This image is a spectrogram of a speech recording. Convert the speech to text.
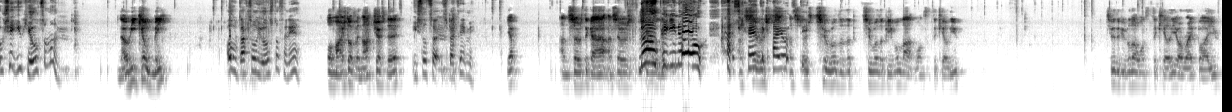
Oh shit, you killed someone. no, he killed me. Oh, that's all your stuff in here. All my stuff in that chest there. You still spectate me? Yep. And so's the guy, and so's... two No, other- Piggy, no! I And scared the coyote. and so's two other, two other people that wanted to kill you. Two of the people that wanted to kill you are right by you.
